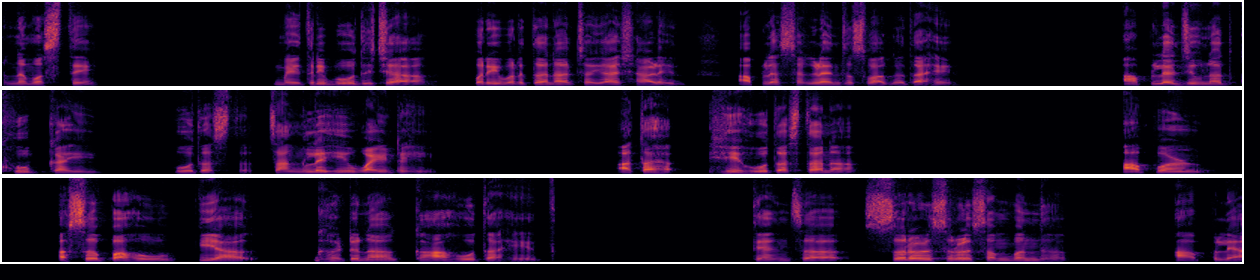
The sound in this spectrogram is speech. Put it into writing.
नमस्ते. मैत्रीबोधच्या परिवर्तनाच्या या शाळेत आपल्या सगळ्यांचं स्वागत आहे. आपल्या जीवनात खूप काही होत असतं, चांगलंही, वाईटही. आता हे होत असताना आपण असं पाहू, की या घटना का होत आहेत? त्यांचा सरळ-सरळ संबंध आपल्या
